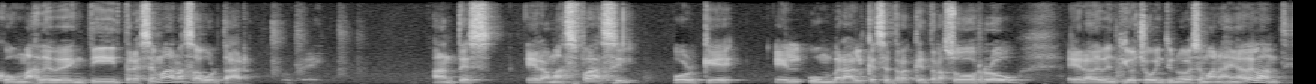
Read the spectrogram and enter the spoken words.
con más de 23 semanas abortar. Antes era más fácil porque el umbral que, se que trazó Roe era de 28 o 29 semanas en adelante.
